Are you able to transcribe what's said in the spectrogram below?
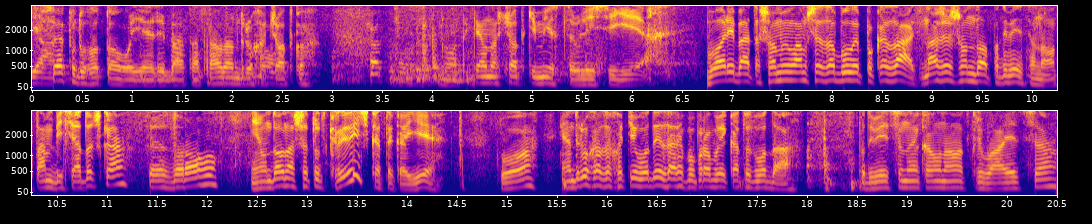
все тут готово є, ребята. Правда, Андрюха, чітко? Чотко. Ну, таке у нас чітке місце в лісі є. Во, ребята, що ми вам ще забули показати? У нас же ж ондо, подивіться, ну, там бесідочка через дорогу. І ондо у нас ще тут криничка така є. О, Андрюха захотів води, зараз попробує, яка тут вода. Подивіться, ну, яка вона відкривається.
